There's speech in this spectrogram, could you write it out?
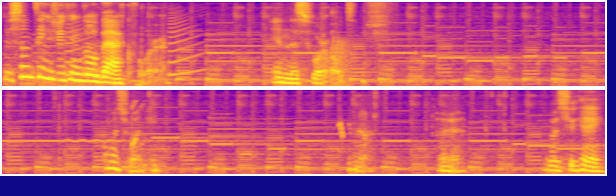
There's some things you can go back for in this world. How much money? No. Okay. What about you? Hey.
